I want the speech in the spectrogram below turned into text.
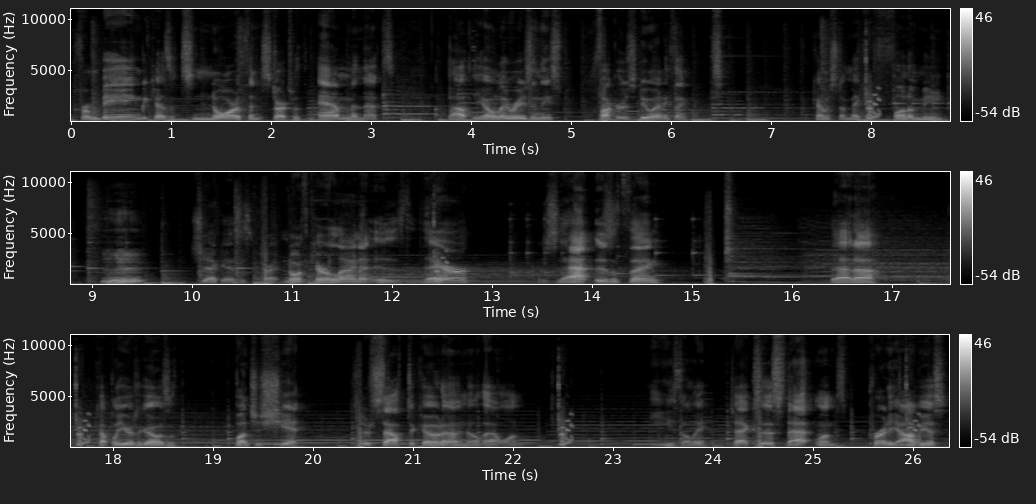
from being because it's north and it starts with M, and that's about the only reason these fuckers do anything. Comes to making fun of me. Jackasses. Alright, North Carolina is there. That is a thing. That, uh, a couple years ago was a bunch of shit. There's South Dakota, I know that one. Easily. Texas, that one's pretty obvious.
